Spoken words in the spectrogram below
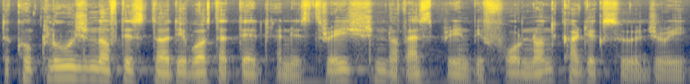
The conclusion of this study was that the administration of aspirin before non-cardiac surgery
